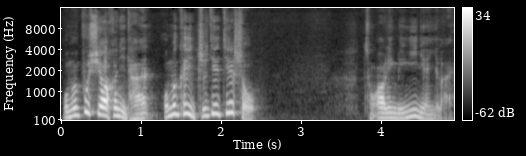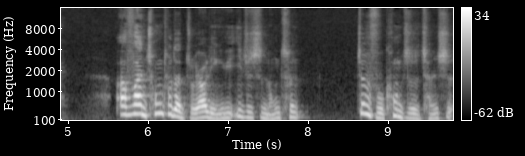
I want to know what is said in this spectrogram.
我们不需要和你谈，我们可以直接接手。”从2001年以来，阿富汗冲突的主要领域一直是农村，政府控制城市，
